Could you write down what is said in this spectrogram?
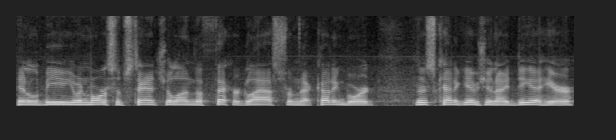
It'll be even more substantial on the thicker glass from that cutting board. This kind of gives you an idea here.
